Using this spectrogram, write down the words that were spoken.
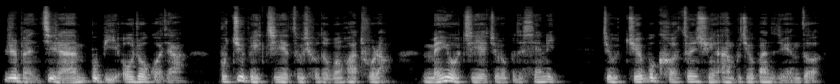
日本既然不比欧洲国家，不具备职业足球的文化土壤，没有职业俱乐部的先例。”就绝不可遵循按部就班的原则，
